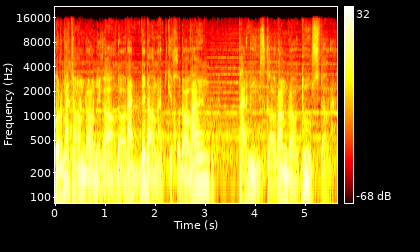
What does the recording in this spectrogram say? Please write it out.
حرمت آن را نگاه دارد بداند که خداوند پرهیزکاران را دوست دارد.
